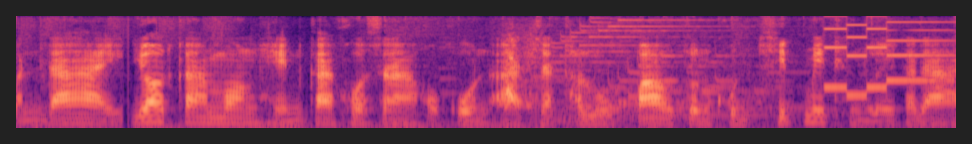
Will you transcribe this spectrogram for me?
มันได้ ยอดการมองเห็นการโฆษณาของคุณอาจจะทะลุเป้าจนคุณคิดไม่ถึงเลยก็ได้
